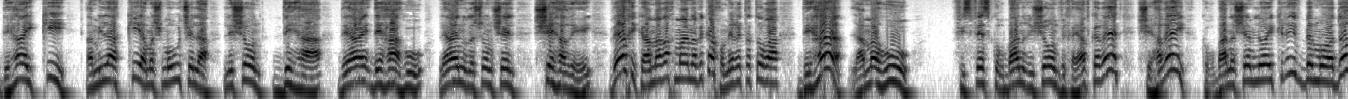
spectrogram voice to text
דהי כי המילה כי המשמעות שלה לשון דה, דה, דה הוא, דהיינו לשון של שהרי, ואחי כאמר רחמנה, וכך אומרת התורה, דה, למה הוא פספס קורבן ראשון וחייב כרת, שהרי קורבן השם לא הקריב במועדו,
